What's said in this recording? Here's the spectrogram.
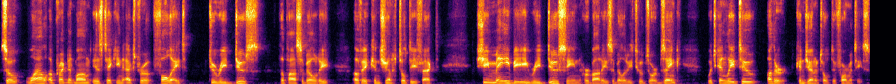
So while a pregnant mom is taking extra folate to reduce the possibility of a congenital defect, she may be reducing her body's ability to absorb zinc, which can lead to other congenital deformities.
